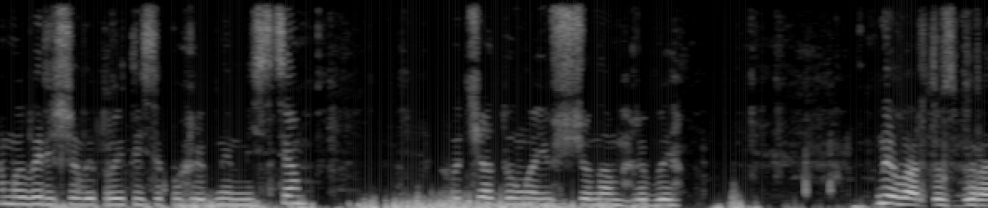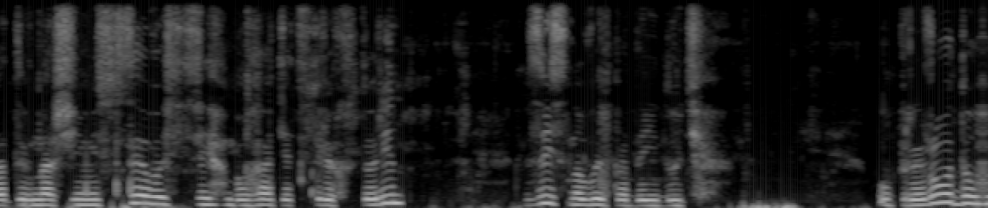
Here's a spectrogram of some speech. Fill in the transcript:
А ми вирішили пройтися по грибним місцям. Хоча думаю, що нам гриби не варто збирати в нашій місцевості, бо гатять з трьох сторін. Звісно, випади йдуть у природу,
